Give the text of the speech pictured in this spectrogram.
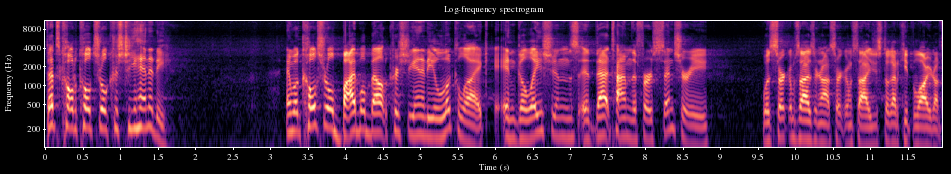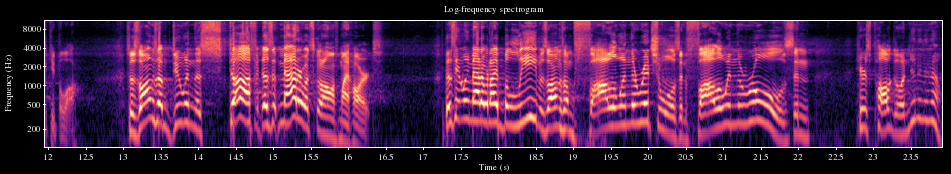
That's called cultural Christianity. And what cultural Bible Belt Christianity looked like in Galatians at that time the first century was circumcised or not circumcised. You still got to keep the law, you don't have to keep the law. So as long as I'm doing the stuff, it doesn't matter what's going on with my heart. It doesn't really matter what I believe as long as I'm following the rituals and following the rules. And here's Paul going, no, no, no, no.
